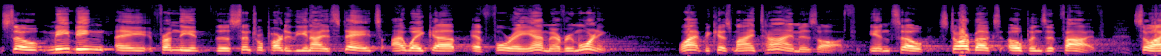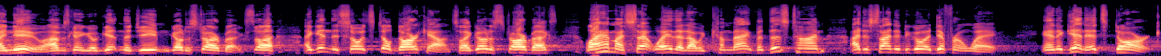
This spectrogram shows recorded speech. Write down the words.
so me being a, from the, the central part of the United States, I wake up at 4 a.m. every morning. Why? Because my time is off. And so Starbucks opens at 5. So I knew I was going to go get in the Jeep and go to Starbucks. So I, I get in the, so it's still dark out. So I go to Starbucks. Well, I had my set way that I would come back, but this time I decided to go a different way. And again, it's dark.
